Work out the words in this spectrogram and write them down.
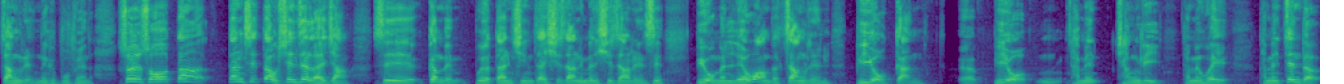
藏人那个部分的，所以说当。但是到现在来讲，是根本不要担心，在西藏里面的西藏人是比我们流亡的藏人比有感，呃，比有嗯，他们强力，他们会，他们真的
